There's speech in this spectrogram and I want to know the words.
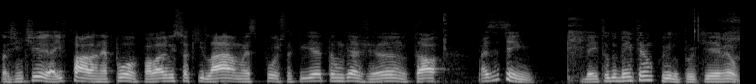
a gente aí fala, né? Pô, falaram isso aqui lá, mas, pô, isso aqui estão viajando e tal. Mas assim, bem, tudo bem tranquilo, porque, meu,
